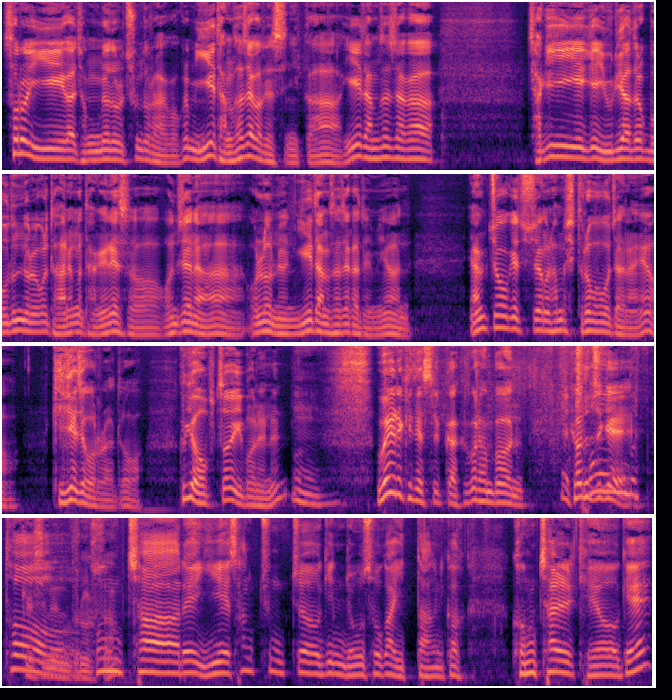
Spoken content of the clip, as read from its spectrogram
서로 이해가 정면으로 충돌하고, 그럼 이해 당사자가 됐으니까, 이해 당사자가 자기에게 유리하도록 모든 노력을 다하는 건 당연해서 언제나 언론은 이해 당사자가 되면 양쪽의 주장을 한 번씩 들어보잖아요. 기계적으로라도. 그게 없어요, 이번에는. 음. 왜 이렇게 됐을까? 그걸 한번 현직에 계시는 처음부터 분으로서. 검찰의 이해 상충적인 요소가 있다. 그러니까 검찰 개혁에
